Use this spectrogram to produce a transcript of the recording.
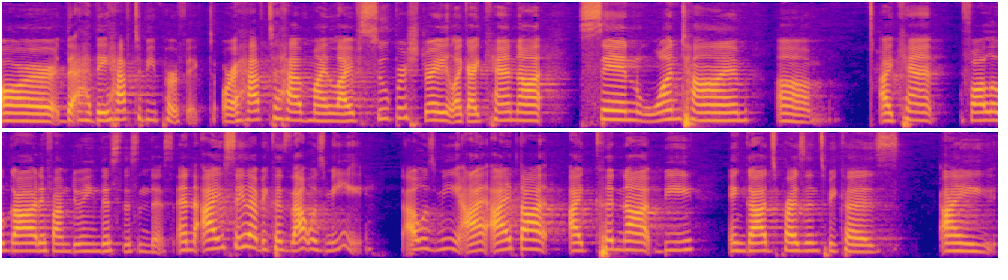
are that they have to be perfect or I have to have my life super straight. Like I cannot sin one time. Um, I can't follow God if I'm doing this, this, and this. And I say that because that was me. That was me. I, I thought I could not be in God's presence because I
